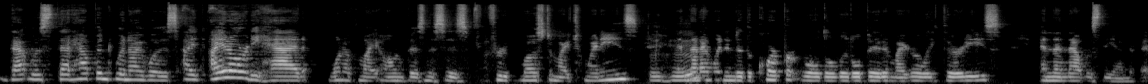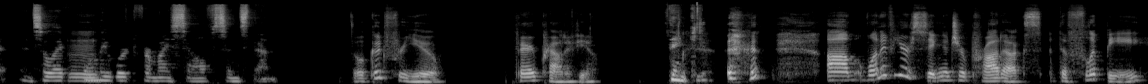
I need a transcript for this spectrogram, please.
that was that happened when I was I, I had already had one of my own businesses through most of my 20s Mhm. and then I went into the corporate world a little bit in my early 30s and then that was the end of it. And so I've Mm. only worked for myself since then. Well, good for you. Very proud of you. Thank you. um, one of your signature products, the Flippy,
